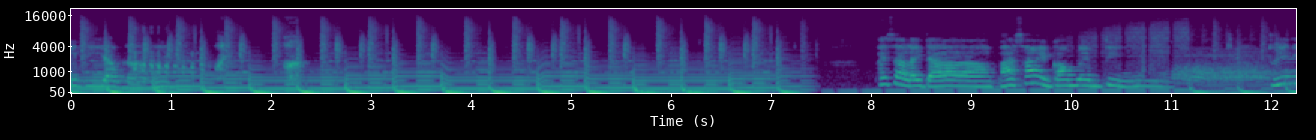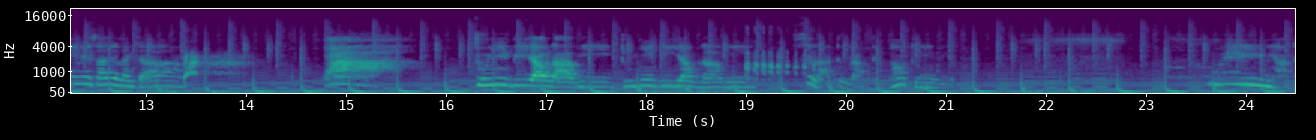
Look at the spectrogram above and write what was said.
ရင်တီရောက်လာပြီဖိုက်စားလိုက်တာဘာစားရင်ကောင်းမလဲမသိဘူးဒွင်းနေလေးစားကြလိုက်တာဝါဒွင်းရင်တီရောက်လာပြီဒွင်းရင်တီရောက်လာပြီစစ်လာတူလာတယ်နော်ဒွင်းရင်တီဝေးနေရတယ်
